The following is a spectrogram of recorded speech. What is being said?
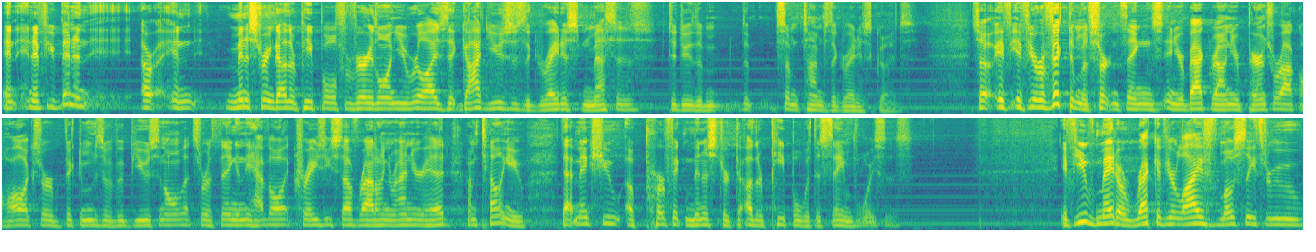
And, and if you've been in, in ministering to other people for very long, you realize that God uses the greatest messes to do the, the sometimes the greatest goods. So if, if you're a victim of certain things in your background, your parents were alcoholics or victims of abuse and all that sort of thing, and you have all that crazy stuff rattling around your head, I'm telling you, that makes you a perfect minister to other people with the same voices. If you've made a wreck of your life, mostly through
